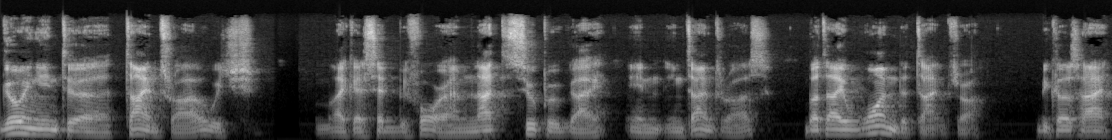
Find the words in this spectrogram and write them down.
going into a time trial, which like I said before, I'm not super guy in, in time trials, but I won the time trial because I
